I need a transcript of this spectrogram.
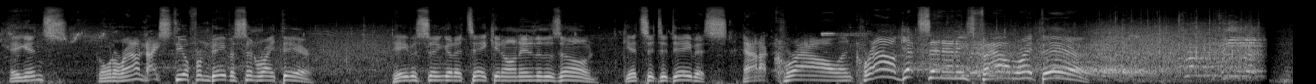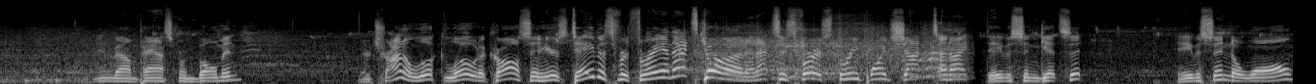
Higgins going around. Nice steal from Davison right there. Davison going to take it on into the zone. Gets it to Davis. Out of Crowl, and Crowl gets it, and he's fouled right there. Inbound pass from Bowman. They're trying to look low to Carlson. Here's Davis for three, and that's good. And that's his first three-point shot tonight. Davison gets it. Davison to Wahl.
